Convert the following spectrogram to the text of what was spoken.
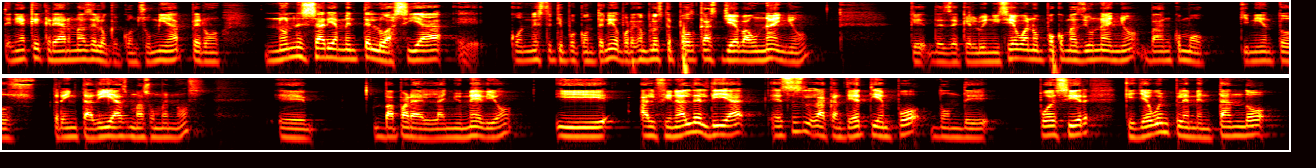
tenía que crear más de lo que consumía, pero no necesariamente lo hacía eh, con este tipo de contenido. Por ejemplo, este podcast lleva un año que desde que lo inicié, bueno, un poco más de un año, van como 530 días más o menos, eh, va para el año y medio y al final del día, esa es la cantidad de tiempo donde puedo decir que llevo implementando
